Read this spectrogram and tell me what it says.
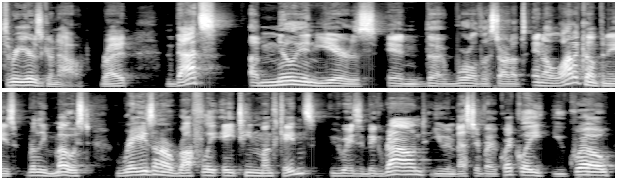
three years ago now, right? That's a million years in the world of startups. And a lot of companies, really most, raise on a roughly 18 month cadence. You raise a big round, you invest it very quickly, you grow,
